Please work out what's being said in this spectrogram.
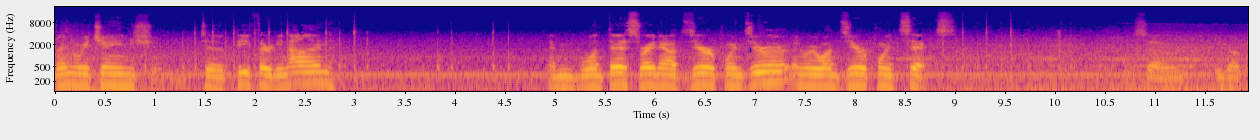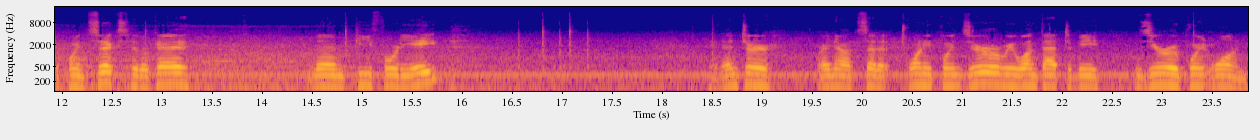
Then we change to P39 and we want this right now it's 0, 0.0 and we want 0 0.6 so you go up to 0.6 hit OK. Then P48 hit enter. Right now it's set at 20.0 we want that to be 0 0.1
